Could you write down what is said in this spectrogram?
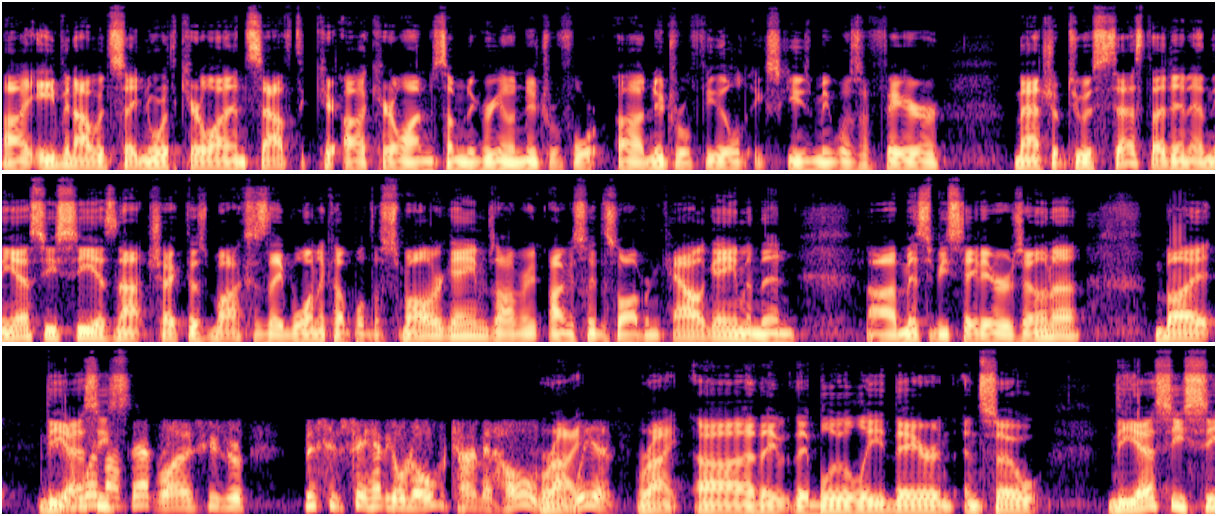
Uh, even I would say North Carolina and South uh, Carolina, to some degree, on a neutral, for, uh, neutral field, excuse me, was a fair matchup to assess that in, and the SEC has not checked those boxes. They've won a couple of the smaller games, obviously the Auburn Cal game, and then uh, Mississippi State Arizona. But the yeah, what about that, Ryan? Excuse me. Mississippi State had to go to overtime at home right, to win. right, uh, they they blew a lead there, and, and so the SEC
